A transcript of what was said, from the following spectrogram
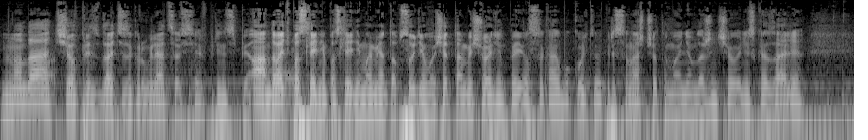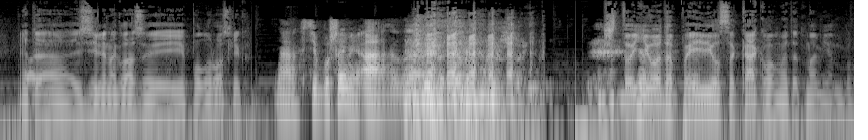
Ну да, что, в принципе, давайте закругляться все, в принципе. А, давайте последний, последний момент обсудим. Вообще там еще один появился как бы культовый персонаж, что-то мы о нем даже ничего не сказали. Это зеленоглазый полурослик. А, Стив Бушеми? А, да. Что Йода появился, как вам этот момент был?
